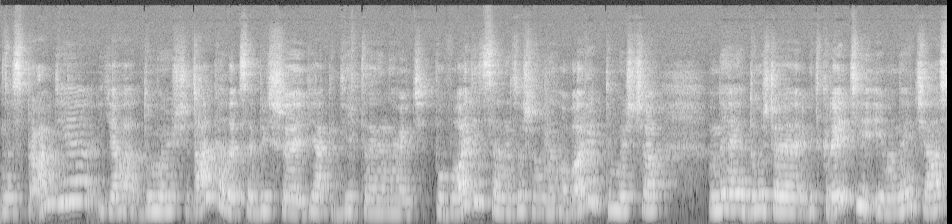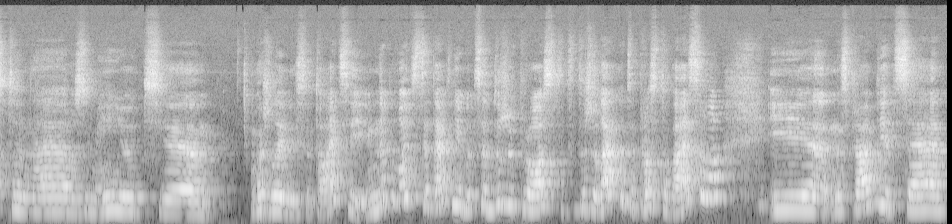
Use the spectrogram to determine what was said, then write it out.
Насправді я думаю, що так, але це більше як діти навіть поводяться, не те, що вони говорять, тому що вони дуже відкриті і вони часто не розуміють е, важливі ситуації. І вони поводяться так, ніби це дуже просто, це дуже легко, це просто весело. І насправді це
